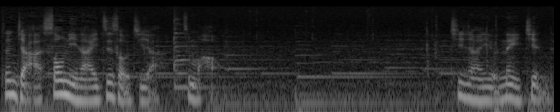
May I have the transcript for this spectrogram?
真假啊？送你哪一只手机啊？这么好，竟然有内建的。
